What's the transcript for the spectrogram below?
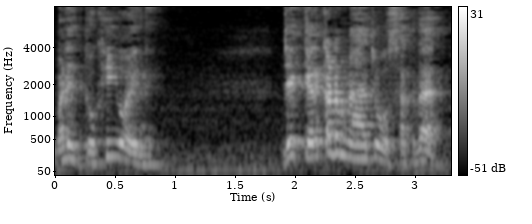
ਬੜੇ ਦੁਖੀ ਹੋਏ ਨੇ। ਜੇ ਕ੍ਰਿਕਟ ਮੈਚ ਹੋ ਸਕਦਾ ਹੈ,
